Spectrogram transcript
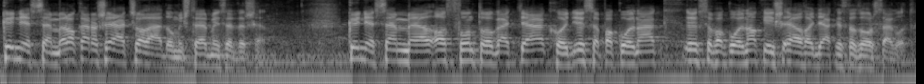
könnyes szemmel, akár a saját családom is természetesen. Könnyes szemmel azt fontolgatják, hogy összepakolnák, összepakolnak és elhagyják ezt az országot.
